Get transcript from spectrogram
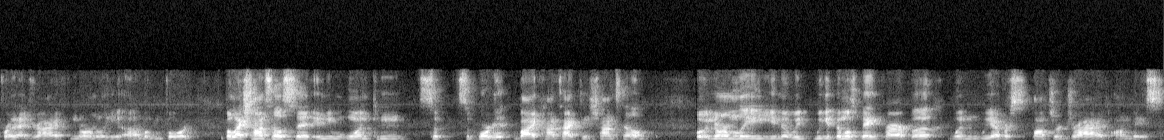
for that drive normally uh, moving forward. But like Shawntel said, anyone can su- support it by contacting Shawntel. But normally, you know, we, we get the most bang for our buck when we have a sponsored drive on base.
